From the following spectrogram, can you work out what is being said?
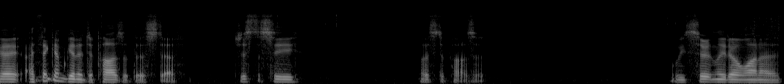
Okay, I think I'm going to deposit this stuff. Just to see. Let's deposit. We certainly don't want to...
